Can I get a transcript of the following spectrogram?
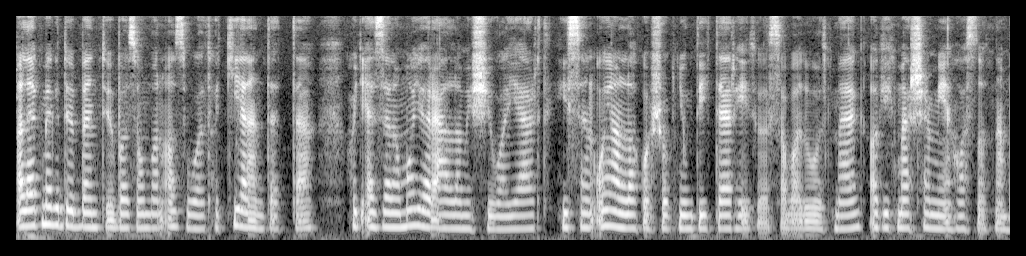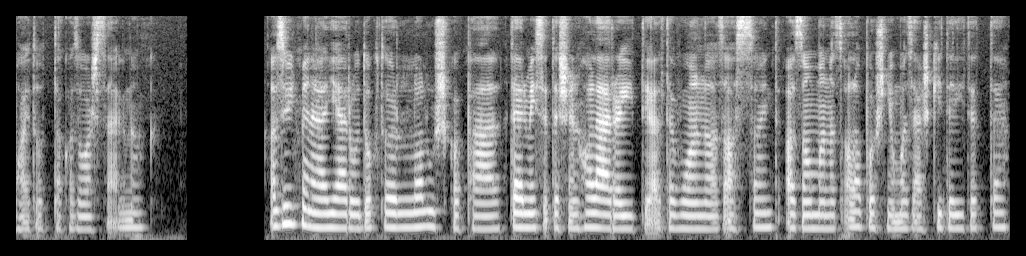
A legmegdöbbentőbb azonban az volt, hogy kijelentette, hogy ezzel a magyar állam is jól járt, hiszen olyan lakosok nyugdíjterhétől szabadult meg, akik már semmilyen hasznot nem hajtottak az országnak. Az ügyben eljáró dr. Laluska Pál természetesen halára ítélte volna az asszonyt, azonban az alapos nyomozás kiderítette,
